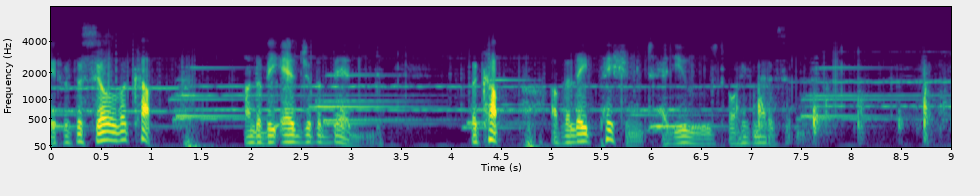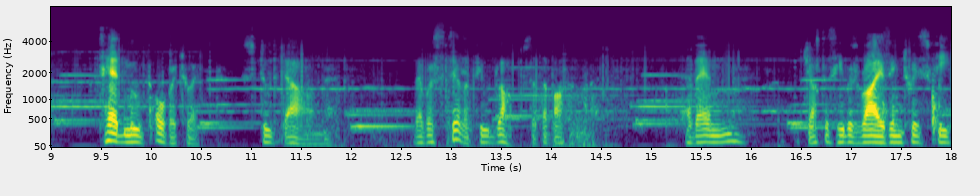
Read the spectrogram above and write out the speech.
It was the silver cup under the edge of the bed, the cup of the late patient had used for his medicine. Ted moved over to it, stooped down. There were still a few drops at the bottom. And then, just as he was rising to his feet,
